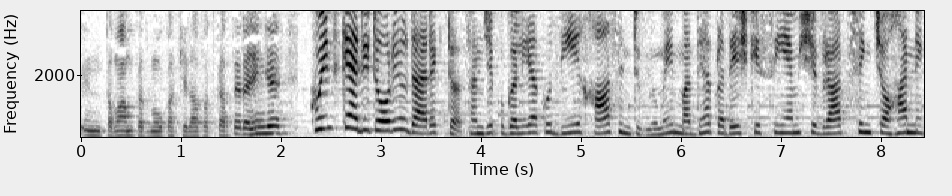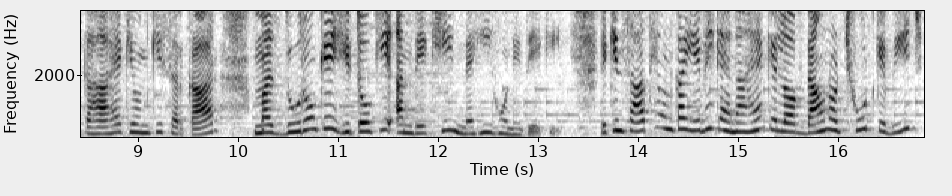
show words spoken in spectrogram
इन तमाम कदमों का खिलाफत करते रहेंगे। क्विंट के एडिटोरियल डायरेक्टर संजय पुगलिया को दिए खास इंटरव्यू में मध्य प्रदेश के सीएम शिवराज सिंह चौहान ने कहा है कि उनकी सरकार मजदूरों के हितों की अनदेखी नहीं होने देगी। लेकिन साथ ही उनका ये भी कहना है कि लॉकडाउन और छूट के बीच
